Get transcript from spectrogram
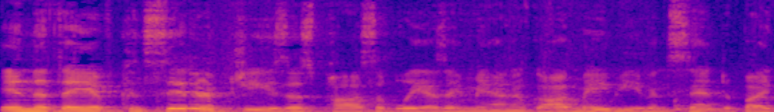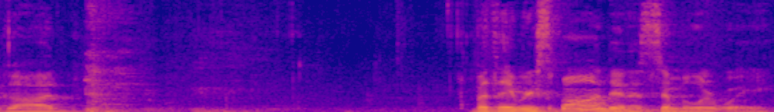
in that they have considered Jesus possibly as a man of God, maybe even sent by God but they respond in a similar way,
